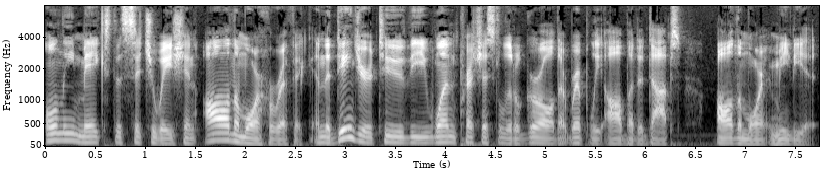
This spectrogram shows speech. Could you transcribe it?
only makes the situation all the more horrific, and the danger to the one precious little girl that Ripley all but adopts all the more immediate.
